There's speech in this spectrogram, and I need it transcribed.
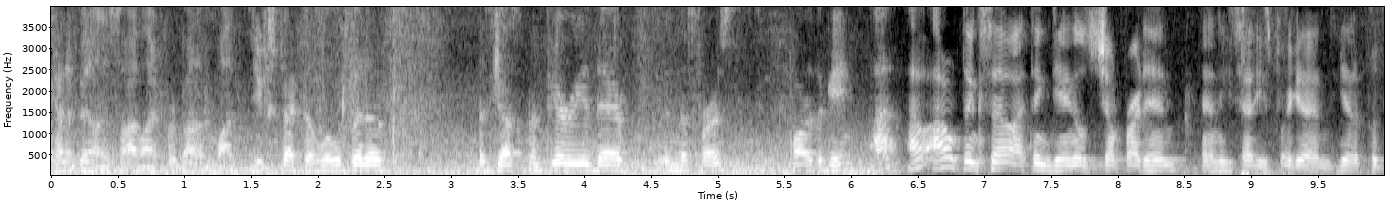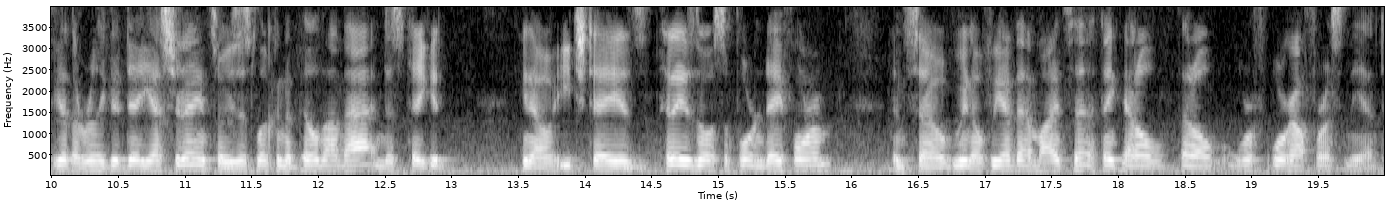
kind of been on the sideline for about a month. Do you expect a little bit of adjustment period there in the first part of the game? I, I don't think so. I think Daniel's jumped right in, and he's had he's again he had to put together a really good day yesterday, and so he's just looking to build on that and just take it. You know, each day is today's the most important day for him, and so you know if we have that mindset, I think that'll that'll work, work out for us in the end.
